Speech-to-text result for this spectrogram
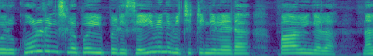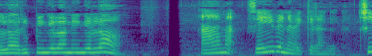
ஒரு கூல்ட்ரிங்க்ஸில் போய் இப்படி செய்வேன்னு வச்சிட்டீங்களேடா பாவிங்களா? நல்லா இருப்பீங்களா நீங்கள்லாம் ஆமாம் செய்வேன வைக்கிறாங்க. சீ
